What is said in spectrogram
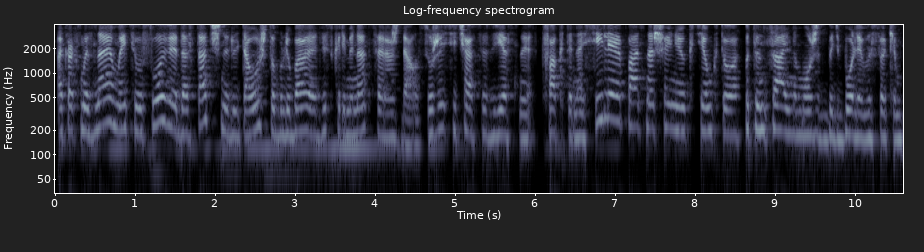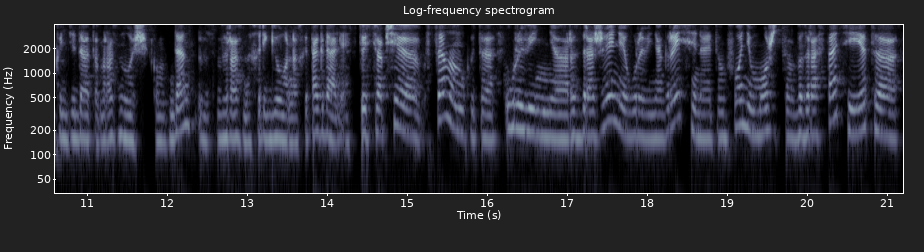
а как мы знаем, эти условия достаточны для того, чтобы любая дискриминация рождалась. Уже сейчас известны факты насилия по отношению к тем, кто потенциально может быть более высоким кандидатом-разносчиком да, в разных регионах и так далее. То есть вообще в целом какой-то уровень раздражения, уровень агрессии на этом фоне может возрастать, и это,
